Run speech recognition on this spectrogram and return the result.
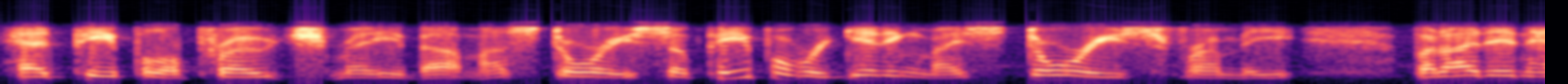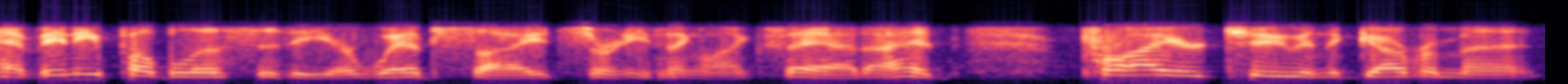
Had people approach me about my stories, so people were getting my stories from me, but I didn't have any publicity or websites or anything like that. I had prior to in the government.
